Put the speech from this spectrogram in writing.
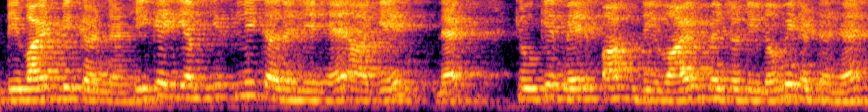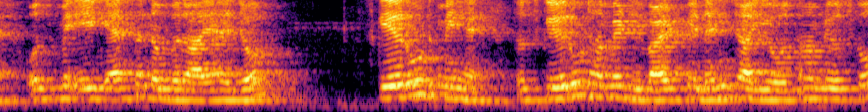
डिवाइड भी करना है। ठीक है, ये हम इसलिए कर रहे हैं? आगे नेक्स्ट क्योंकि मेरे पास डिवाइड में जो डिनोमिनेटर है, उसमें एक ऐसा नंबर आया है जो स्केयर रूट में है तो स्केयर रूट हमें डिवाइड पे नहीं चाहिए होता, हमने उसको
